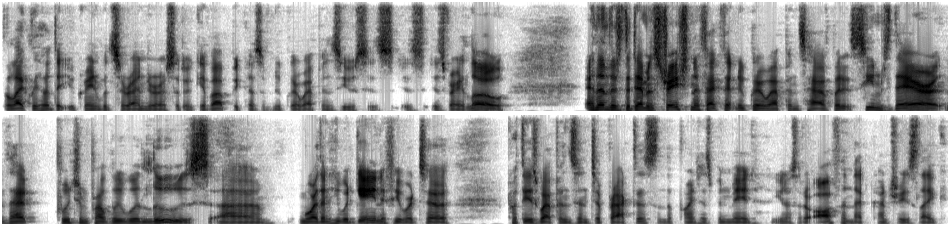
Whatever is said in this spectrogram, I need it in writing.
the likelihood that Ukraine would surrender or sort of give up because of nuclear weapons use is is is very low. And then there's the demonstration effect that nuclear weapons have, but it seems there that Putin probably would lose uh, more than he would gain if he were to put these weapons into practice. And the point has been made, you know, sort of often that countries like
